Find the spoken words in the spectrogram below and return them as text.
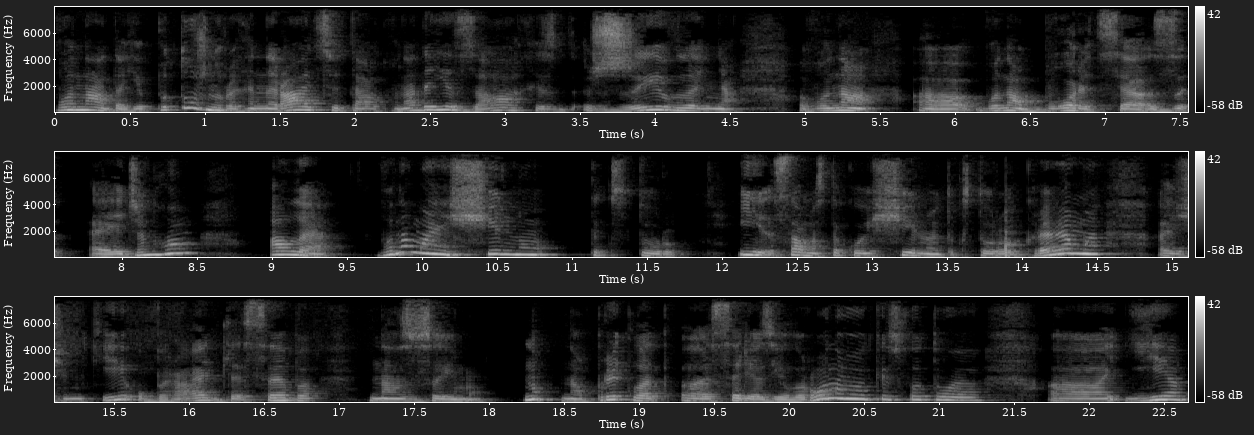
Вона дає потужну регенерацію, так, вона дає захист, живлення, вона, вона бореться з ейджингом, але вона має щільну текстуру. І саме з такою щільною текстурою креми жінки обирають для себе на зиму. Ну, Наприклад, е, серія з гіалуроновою кислотою є,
